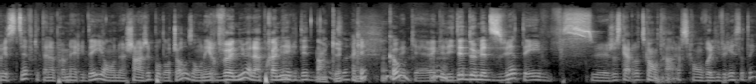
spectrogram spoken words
récitifs qui étaient notre première idée, on a changé pour d'autres choses. On est revenu à la première idée de base. Ok. OK, cool. Avec, euh, avec l'idée de 2018 et euh, jusqu'à près du contraire, ce qu'on va livrer cet été.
